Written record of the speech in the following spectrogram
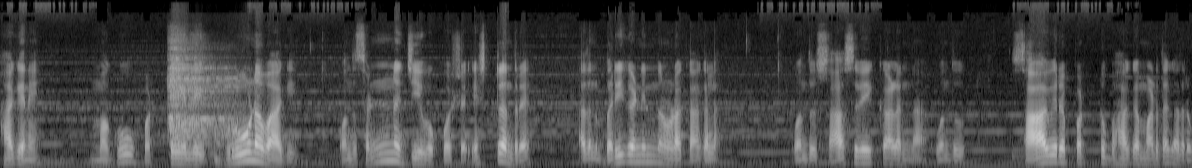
ಹಾಗೆಯೇ ಮಗು ಹೊಟ್ಟೆಯಲ್ಲಿ ಭ್ರೂಣವಾಗಿ ಒಂದು ಸಣ್ಣ ಜೀವಕೋಶ, ಎಷ್ಟಂದರೆ ಅದನ್ನು ಬರಿಗಣ್ಣಿಂದ ನೋಡೋಕ್ಕಾಗಲ್ಲ. ಒಂದು ಸಾಸಿವೆ ಕಾಳನ್ನು, ಒಂದು ಸಾವಿರ ಪಟ್ಟು ಭಾಗ ಮಾಡಿದಾಗ ಅದರ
